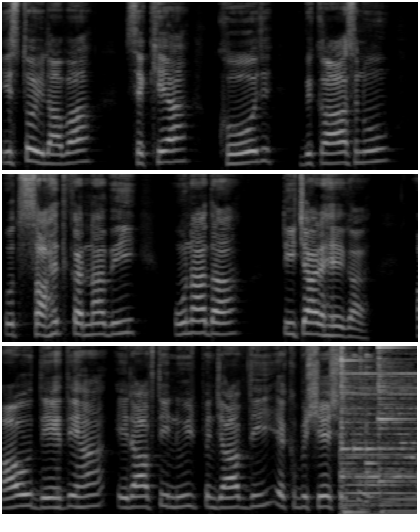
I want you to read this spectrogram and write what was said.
ਇਸ ਤੋਂ ਇਲਾਵਾ ਸਿੱਖਿਆ, ਖੋਜ, ਵਿਕਾਸ ਨੂੰ ਉਤਸ਼ਾਹਿਤ ਕਰਨਾ ਵੀ ਉਹਨਾਂ ਦਾ ਟੀਚਾ ਰਹੇਗਾ। ਆਓ ਦੇਖਦੇ ਹਾਂ ਇਰਾਵਤੀ ਨਿਊਜ਼ ਪੰਜਾਬ ਦੀ ਇੱਕ ਵਿਸ਼ੇਸ਼ ਰਿਪੋਰਟ।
